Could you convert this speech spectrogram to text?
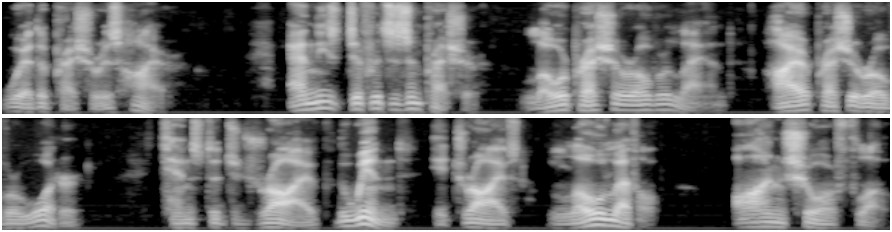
where the pressure is higher. And these differences in pressure, lower pressure over land, higher pressure over water, tends to drive the wind. It drives low level, onshore flow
